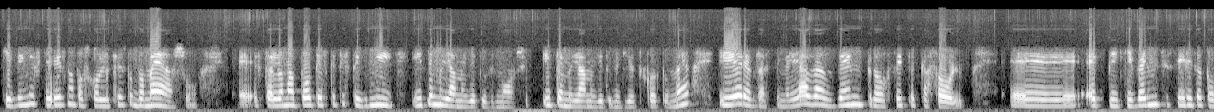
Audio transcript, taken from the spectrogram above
και δίνει ευκαιρίες να απασχοληθείς στον τομέα σου. Ε, θέλω να πω ότι αυτή τη στιγμή είτε μιλάμε για το δημόσιο είτε μιλάμε για τον ιδιωτικό τομέα, η έρευνα στην Ελλάδα δεν προωθείται καθόλου. Ε, επί κυβέρνηση ΣΥΡΙΖΑ το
